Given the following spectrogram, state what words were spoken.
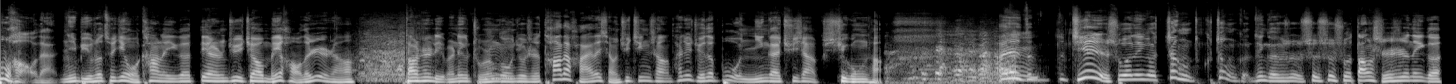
不好的。你比如说最近我看了一个电视剧叫《美好的日子》啊。当时里边那个主人公就是他的孩子想去经商，他就觉得不，你应该去下去工厂。哎，这即使说那个正正那个是是是说当时是那个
